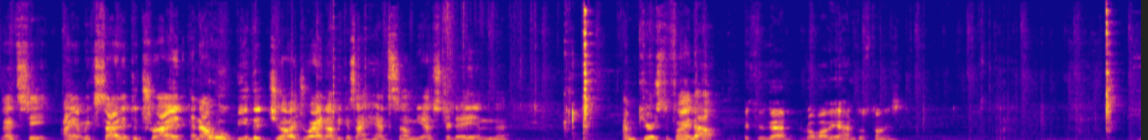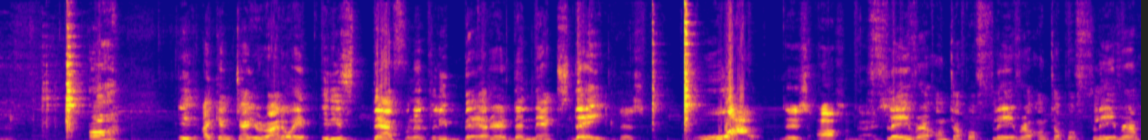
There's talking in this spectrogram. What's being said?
Let's see. I am excited to try it and I will be the judge right now because I had some yesterday and uh, I'm curious to find out. If you got ropa vieja and tostones, Oh, it, I can tell you right away, it is definitely better the next day. this Wow! this is awesome, guys. Flavor on top of flavor on top of flavor.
